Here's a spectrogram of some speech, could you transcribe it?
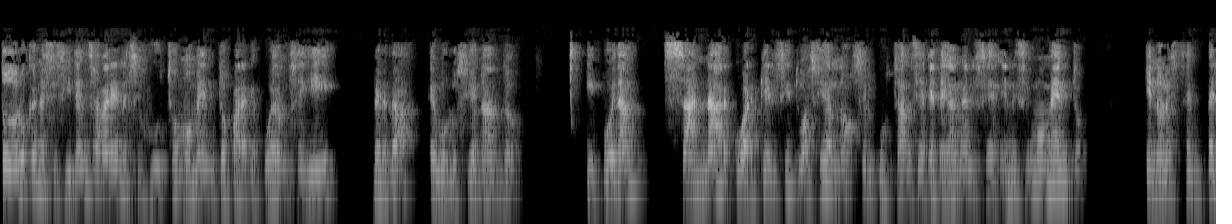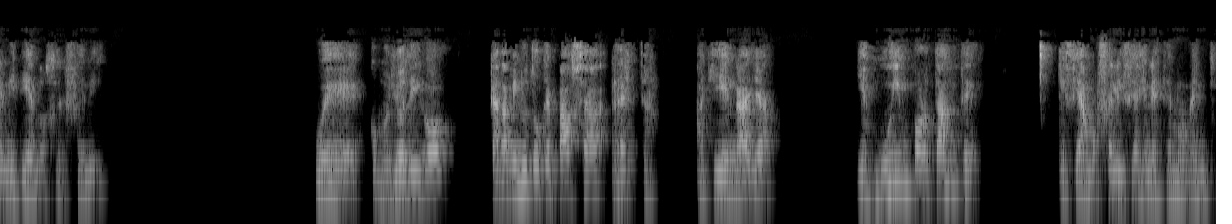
todo lo que necesiten saber en ese justo momento para que puedan seguir, ¿verdad?, evolucionando y puedan sanar cualquier situación, ¿no?, circunstancia que tengan en ese, en ese momento que no les estén permitiendo ser feliz pues como yo digo, cada minuto que pasa resta aquí en Gaia y es muy importante que seamos felices en este momento.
